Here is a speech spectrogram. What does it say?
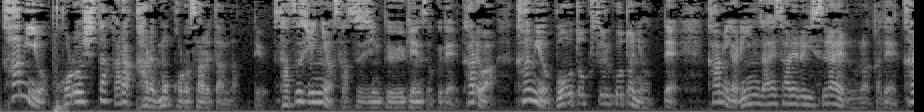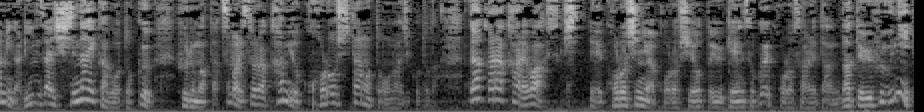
神を殺したから彼も殺されたんだっていう。殺人には殺人という原則で、彼は神を冒涜することによって、神が臨在されるイスラエルの中で、神が臨在しないかごとく振る舞った。つまりそれは神を殺したのと同じことだ。だから彼は、え、殺しには殺しよという原則で殺されたんだというふうに、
